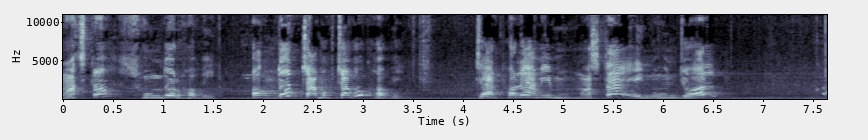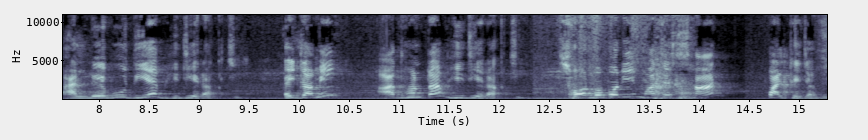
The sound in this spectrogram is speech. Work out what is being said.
মাছটা সুন্দর হবে, রক্ত চাবুক চাবুক হবে। যার ফলে আমি মাছটা এই নুন জল আর লেবু দিয়ে ভিজিয়ে রাখছি। এইটা আমি আধ ঘণ্টা ভিজিয়ে রাখছি। সর্বোপরি মাছের স্বাদ পাল্টে যাবে।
